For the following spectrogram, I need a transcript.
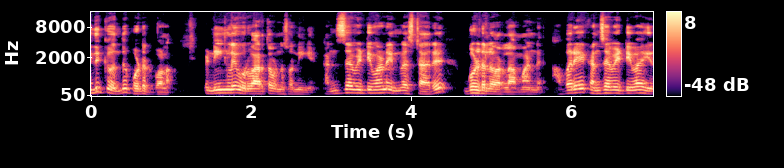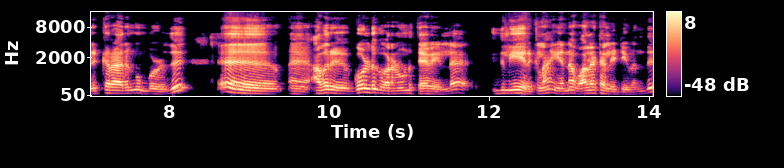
இதுக்கு வந்து போட்டுட்டு போகலாம் இப்போ நீங்களே ஒரு வார்த்தை ஒன்று சொன்னீங்க. கன்சர்வேட்டிவான இன்வெஸ்டாரு கோல்டில் வரலாமான்னு. அவரே கன்சர்வேட்டிவாக இருக்கிறாருங்கும் பொழுது அவர் கோல்டுக்கு வரணும்னு தேவையில்லை. இதுலேயே இருக்கலாம். ஏன்னா வாலட்டாலிட்டி வந்து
